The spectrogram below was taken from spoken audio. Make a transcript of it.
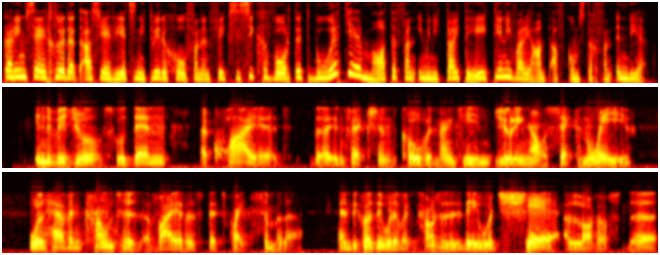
Karim sê glo dat as jy reeds in die tweede golf van infeksie siek geword het, behoort jy 'n mate van immuniteit te hê teen die variant afkomstig van Indië. Individuals who then acquired the infection COVID-19 during our second wave will have encountered a virus that's quite similar. And because they would have encountered it, they would share a lot of the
